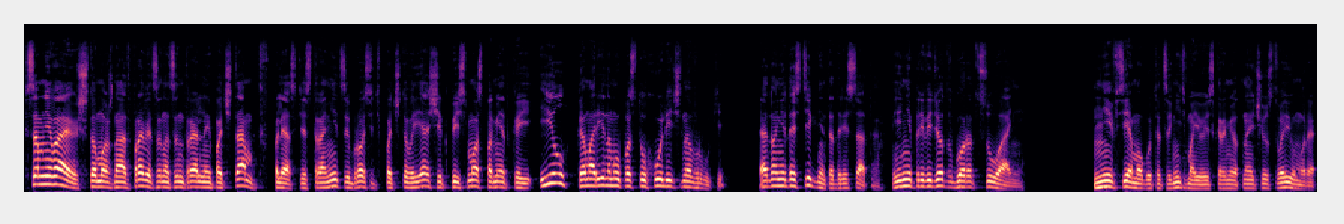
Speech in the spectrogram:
Сомневаюсь, что можно отправиться на центральный почтамт в пляске страницы и бросить в почтовый ящик письмо с пометкой «Ил» комариному пастуху лично в руки – оно не достигнет адресата и не приведет в город Суани. Не все могут оценить мое искрометное чувство юмора.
